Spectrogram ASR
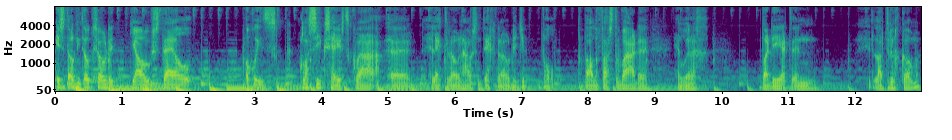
Is het ook niet ook zo dat jouw stijl ook wel iets klassieks heeft qua eh electro en house en techno? Dat je wel bepaalde vaste waarden heel erg waardeert en laat terugkomen?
